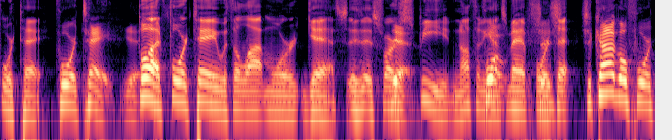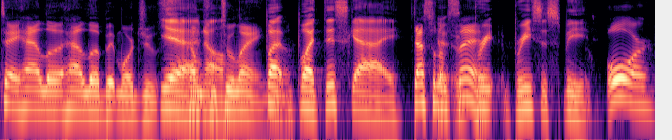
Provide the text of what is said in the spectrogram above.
Forte. Forte, yeah. But Forte with a lot more gas as, far yeah. as speed. Nothing For, against Matt Forte. Chicago Forte had a little, had a little bit more juice. Yeah, coming from Tulane. But you know? but this guy. That's what I'm uh, saying. Bre- Breece's speed. Or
